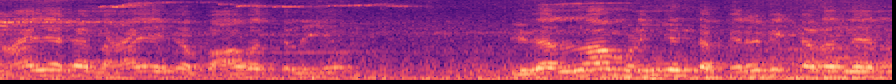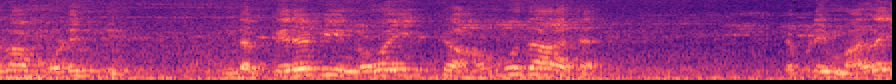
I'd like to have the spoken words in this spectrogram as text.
நாயக நாயக பாவத்திலையும். இதெல்லாம் முடிஞ்சு இந்த பிறவி கடன் எல்லாம் முடிஞ்சு இந்த பிறவி நோய்க்கு அமுதாக எப்படி மலை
